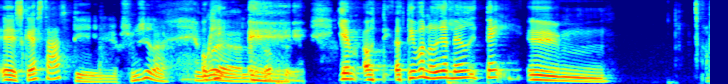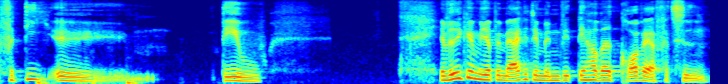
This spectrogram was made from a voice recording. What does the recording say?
Øh, skal jeg starte? Det synes jeg da. Okay, jeg øh, jamen, og, det, og det var noget, jeg lavede i dag. Øhm, fordi øh, det er jo... Jeg ved ikke, om I har bemærket det, men det har jo været gråvejr for tiden.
